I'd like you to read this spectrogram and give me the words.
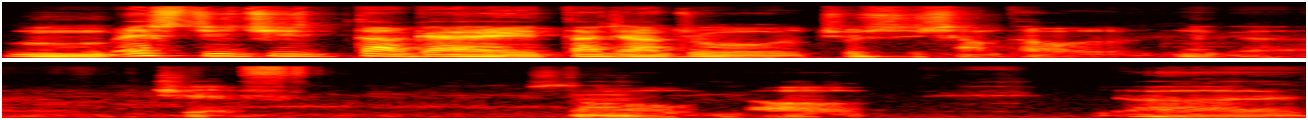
嗯，SGG 大概大家就就是想到那个 Jeff，然后然后呃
